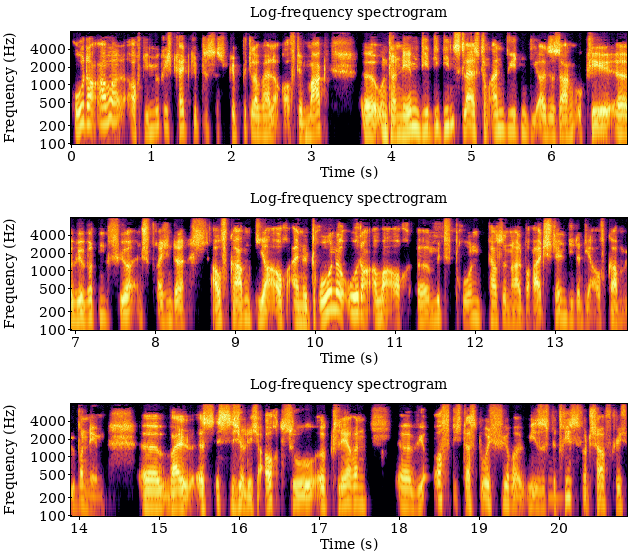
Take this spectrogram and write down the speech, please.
Oder aber auch die Möglichkeit gibt es, es gibt mittlerweile auch auf dem Markt äh, Unternehmen, die die Dienstleistung anbieten, die also sagen, okay, äh, wir würden für entsprechende Aufgaben dir auch eine Drohne oder aber auch äh, mit Drohnenpersonal bereitstellen, die dann die Aufgaben übernehmen. Äh, weil es ist sicherlich auch zu äh, klären, äh, wie oft ich das durchführe, wie ist es mhm. betriebswirtschaftlich.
